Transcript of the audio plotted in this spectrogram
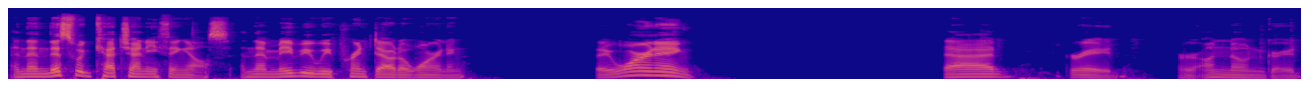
and then this would catch anything else. And then maybe we print out a warning. Say warning. Bad grade or unknown grade.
